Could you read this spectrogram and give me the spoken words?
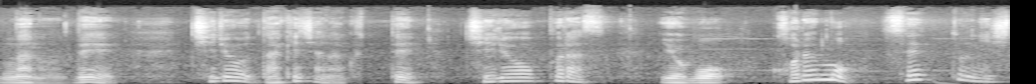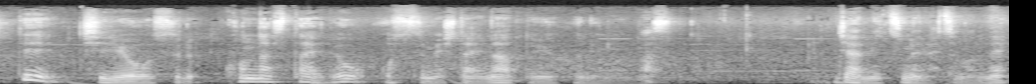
なので治療だけじゃなくて治療プラス予防これもセットにして治療をするこんなスタイルをお勧めしたいなというふうに思います。じゃあ3つ目の質問ね。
